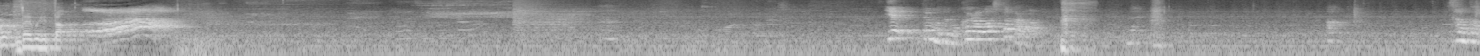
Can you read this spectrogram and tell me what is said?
おだいぶ減ったあーいやでもでも食らわしたからねあ三角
